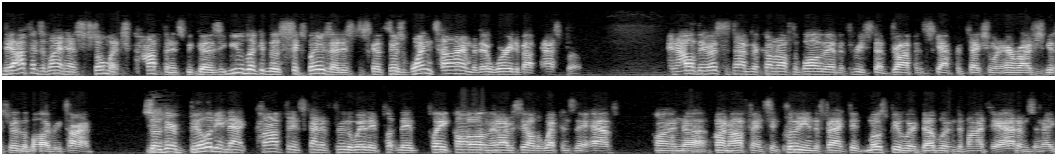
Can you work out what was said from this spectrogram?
the offensive line has so much confidence because if you look at those six plays I just discussed, there's one time where they're worried about pass pro. And all the rest of the time they're coming off the ball, they have a three step drop and scat protection when Aaron Rodgers gets rid of the ball every time. So yeah. they're building that confidence kind of through the way they play, they play call and then obviously all the weapons they have on uh, on offense, including the fact that most people are doubling Davante Adams, and that,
